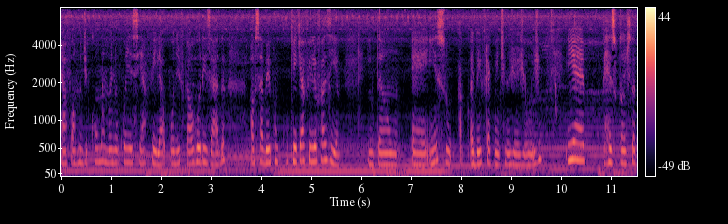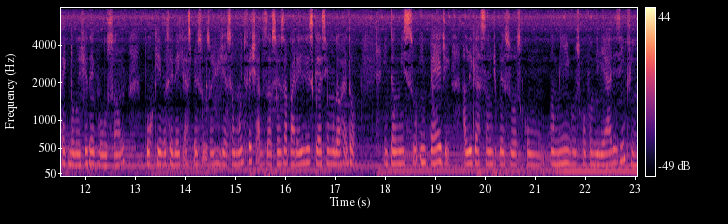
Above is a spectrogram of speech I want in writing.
é a forma de como a mãe não conhecia a filha, ao ponto de ficar horrorizada ao saber o que, que a filha fazia. Então, é, isso é bem frequente nos dias de hoje e é resultante da tecnologia da evolução, porque você vê que as pessoas hoje em dia são muito fechadas aos seus aparelhos e esquecem o mundo ao redor. Então, isso impede a ligação de pessoas com amigos, com familiares, enfim.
